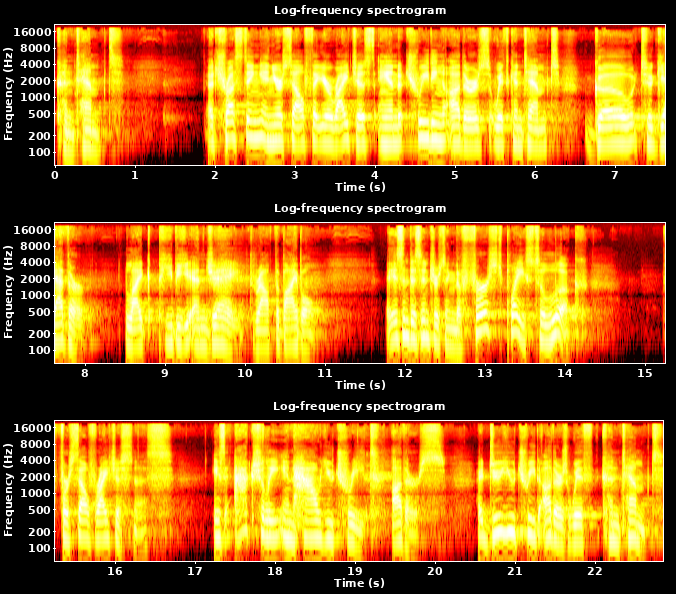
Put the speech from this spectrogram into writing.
contempt. A trusting in yourself that you're righteous and treating others with contempt go together like PB and J throughout the Bible. Isn't this interesting? The first place to look for self righteousness is actually in how you treat others. Do you treat others with contempt?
